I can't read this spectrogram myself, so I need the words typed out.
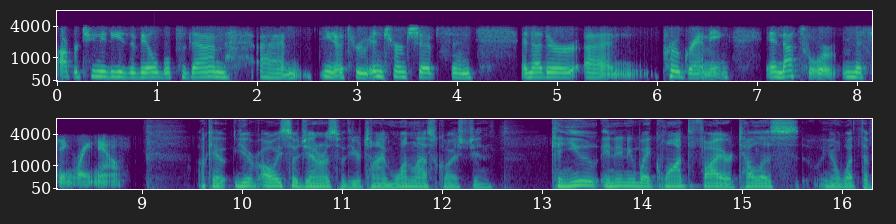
opportunities available to them, um, you know, through internships and and other um, programming. And that's what we're missing right now. Okay, you're always so generous with your time. One last question: Can you, in any way, quantify or tell us, you know, what the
